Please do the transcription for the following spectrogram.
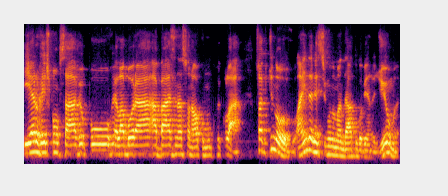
e era o responsável por elaborar a Base Nacional Comum Curricular. Só que, de novo, ainda nesse segundo mandato do governo Dilma,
